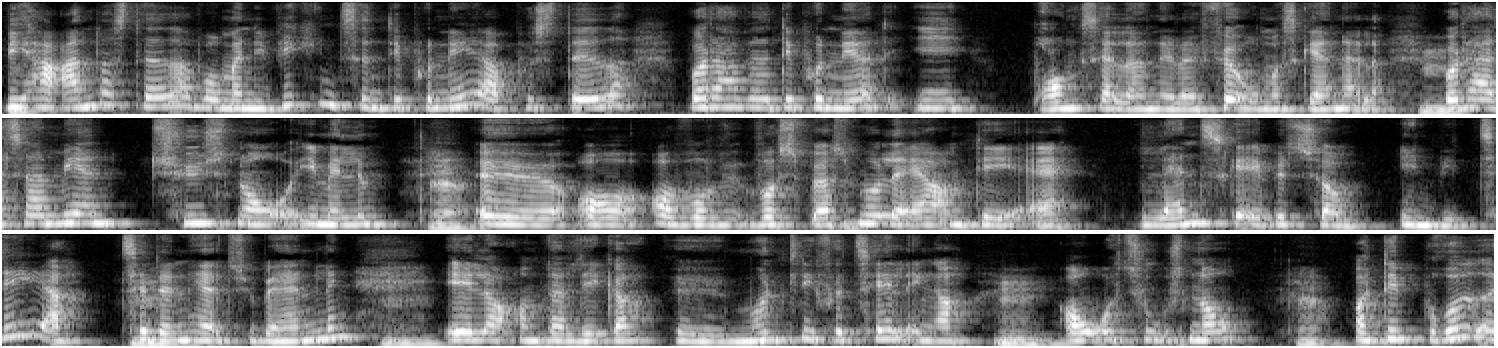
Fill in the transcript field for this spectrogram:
Vi har andre steder hvor man i vikingtiden deponerer på steder hvor det har vært deponert i bronzealderen eller i førromersk jernalder, mm. hvor der altså er mer enn 1000 år imellom. Ja. Øh, og, og hvor, hvor, spørsmålet er om det er landskapet som inviterer til mm. den her type handling, mm. eller om der ligger øh, mundtlige fortellinger mm. over 1000 år. Ja. Og det bryder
